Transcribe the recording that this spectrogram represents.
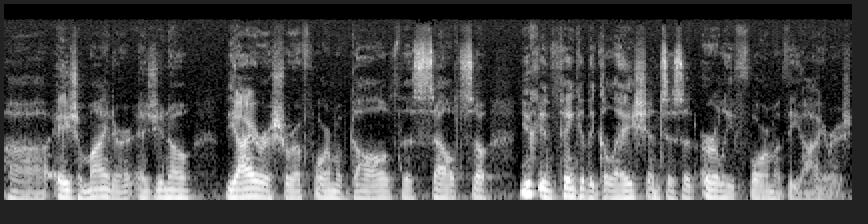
uh, Asia Minor. As you know, the Irish are a form of Gauls, the Celts. So you can think of the Galatians as an early form of the Irish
